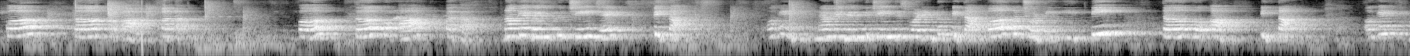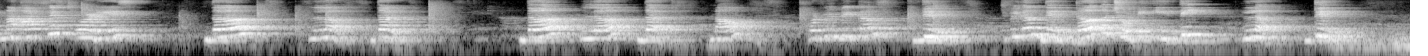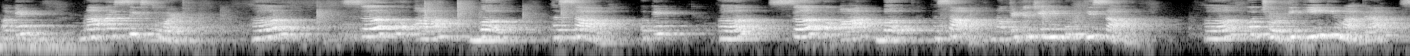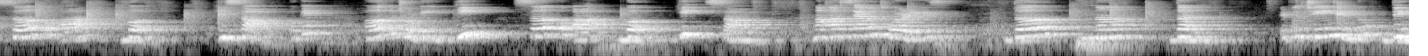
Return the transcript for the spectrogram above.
pa ta a pata. Pa ta a pata. Now we are going to change it pita. Okay. Now we are going to change this word into pita. Pa ko choti e p ta ko a pita. Okay. Now our fifth word is the la dal. The la dal. Now, what will become? Dil. It will become dil. The ko choti e di l dil. Okay. Now our sixth word. Ha sa ko a b hasab. Okay. Ha sa ko a b hasab. Now it will change into hisab. ह को छोटी ई की मात्रा, स को आ ब हिसाब ओके अ को छोटी ही, स को आ ब ही Sao now our seventh word is the न दन इट विल चेंज इनटू दिन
